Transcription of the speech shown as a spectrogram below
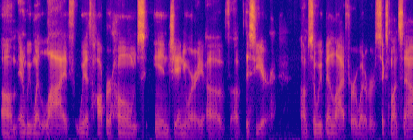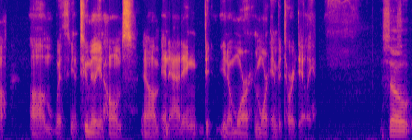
um, and we went live with Hopper Homes in January of of this year. Um, so we've been live for whatever six months now. Um, with you know two million homes um, and adding you know more and more inventory daily. So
